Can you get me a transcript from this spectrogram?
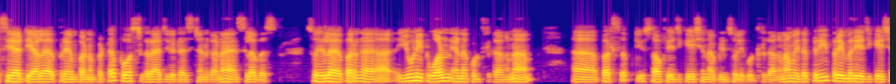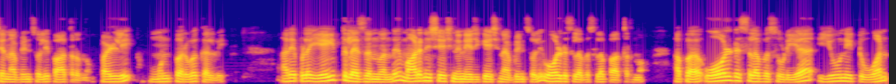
எஸ்சிஆர்டியால் பிரேம் பண்ணப்பட்ட போஸ்ட் கிராஜுவேட் அசிஸ்டண்ட்டுக்கான சிலபஸ். ஸோ இதில் பாருங்கள் யூனிட் ஒன் என்ன கொடுத்துருக்காங்கன்னா பர்செப்டிவ்ஸ் ஆஃப் எஜுகேஷன் அப்படின்னு சொல்லி கொடுத்துருக்காங்க நம்ம இதை ப்ரீ பிரைமரி எஜுகேஷன் அப்படின்னு சொல்லி பார்த்துருந்தோம். பள்ளி முன்பருவ கல்வி. அதே போல் எயித்து லெசன் வந்து மாடர்னைசேஷன் இன் எஜுகேஷன் அப்படின்னு சொல்லி ஓல்டு சிலபஸில் பார்த்துருந்தோம். அப்போ ஓல்டு சிலபஸுடைய unit one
